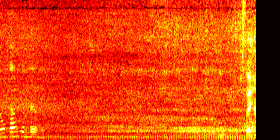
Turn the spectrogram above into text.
នោះកាំងវាដែរសេះ58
